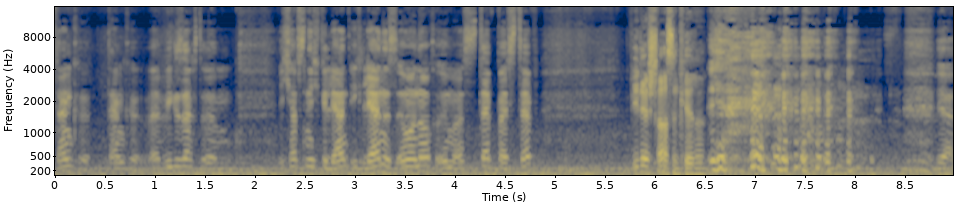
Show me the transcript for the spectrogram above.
Danke, danke. Wie gesagt, ähm, ich habe es nicht gelernt. Ich lerne es immer noch, immer Step by Step. Wie der Straßenkehrer. ja.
